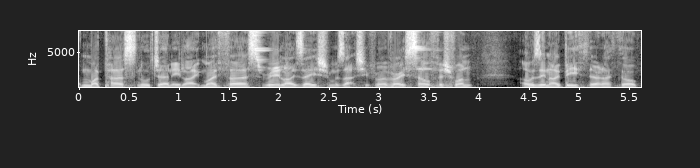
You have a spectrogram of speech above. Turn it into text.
on my personal journey. Like my first realization was actually from a very selfish one. I was in Ibiza and I thought,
